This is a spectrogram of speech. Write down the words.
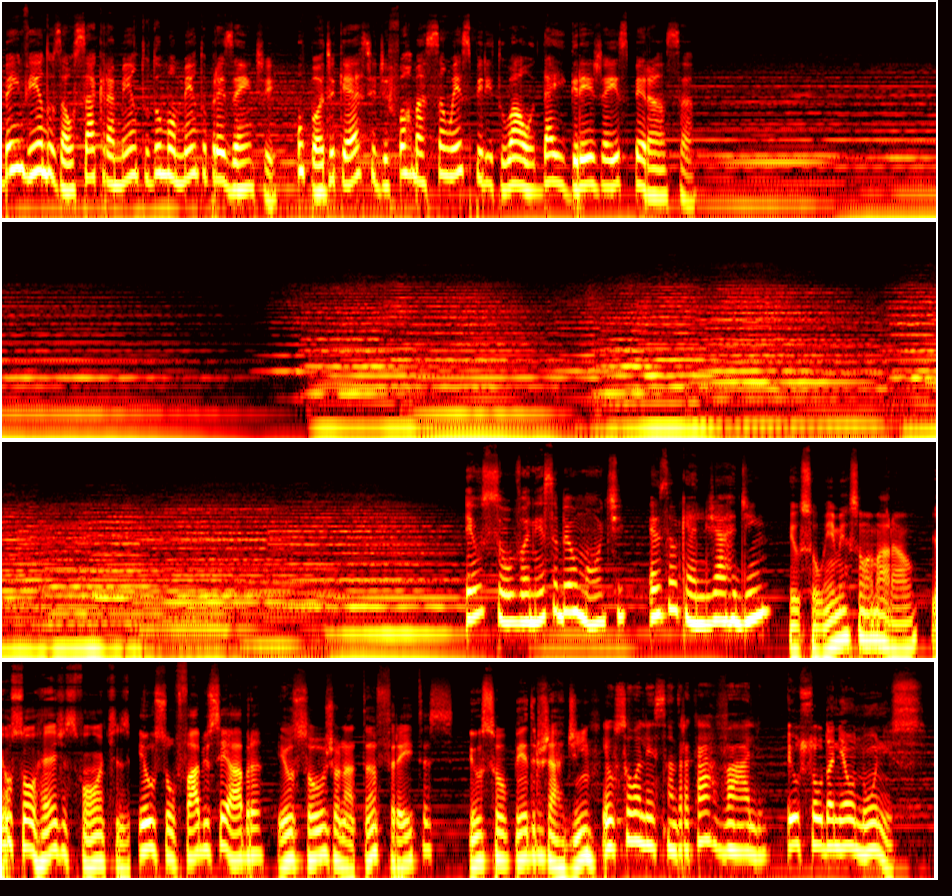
Bem-vindos ao Sacramento do Momento Presente, o podcast de formação espiritual da Igreja Esperança. Eu sou Vanessa Belmonte. Eu sou Kelly Jardim. Eu sou Emerson Amaral. Eu sou Regis Fontes. Eu sou Fábio Seabra. Eu sou Jonathan Freitas. Eu sou Pedro Jardim. Eu sou Alessandra Carvalho. Eu sou Daniel Nunes.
